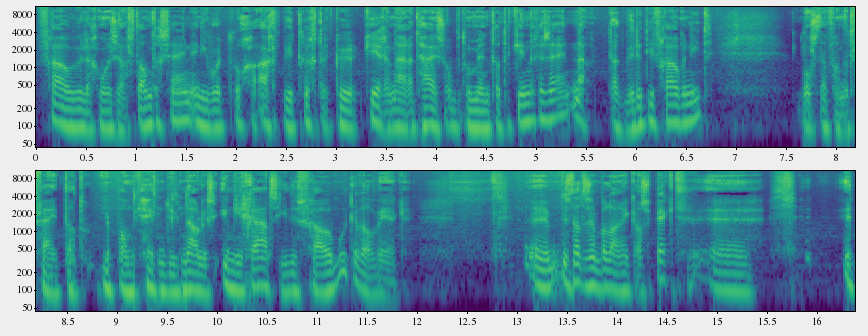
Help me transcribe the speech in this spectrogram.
Vrouwen willen gewoon zelfstandig zijn. En die worden toch geacht weer terug te keren naar het huis op het moment dat er kinderen zijn. Nou, dat willen die vrouwen niet. Los daarvan het feit dat Japan heeft natuurlijk nauwelijks immigratie, dus vrouwen moeten wel werken. Uh, dus dat is een belangrijk aspect. Uh, het,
